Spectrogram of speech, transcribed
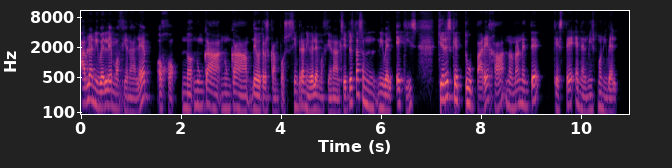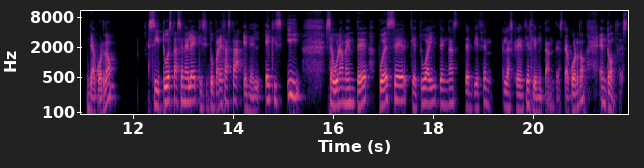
Hablo a nivel emocional, ¿eh? Ojo, no, nunca, nunca de otros campos, siempre a nivel emocional. Si tú estás en un nivel X, quieres que tu pareja normalmente que esté en el mismo nivel, ¿de acuerdo? Si tú estás en el X y tu pareja está en el XY, seguramente puede ser que tú ahí tengas, te empiecen las creencias limitantes, ¿de acuerdo? Entonces,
